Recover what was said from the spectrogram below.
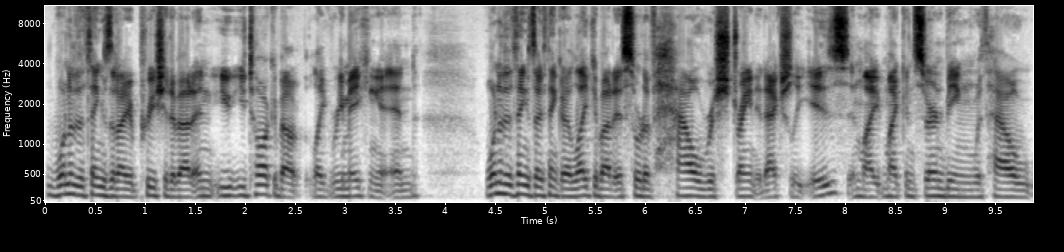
one of the things that I appreciate about it, and you, you talk about like remaking it, and one of the things I think I like about it is sort of how restrained it actually is. And my, my concern being with how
